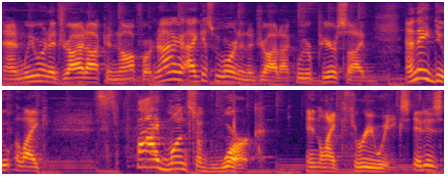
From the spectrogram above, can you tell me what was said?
And we were in a dry dock in Norfolk. No, I guess we weren't in a dry dock. We were pierside. And they do like five months of work in like three weeks. It is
